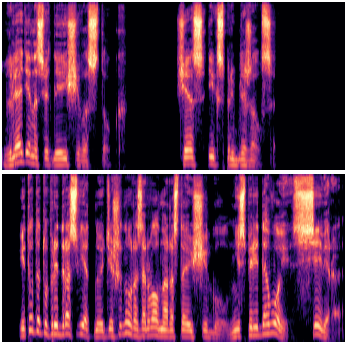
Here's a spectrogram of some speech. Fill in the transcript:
глядя на светлеющий восток. Час Икс приближался. И тут эту предрассветную тишину разорвал нарастающий гул. Не с передовой, с севера.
